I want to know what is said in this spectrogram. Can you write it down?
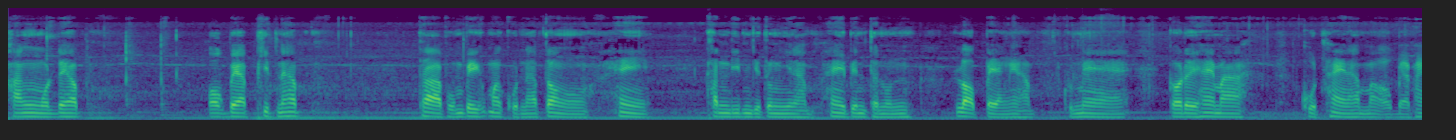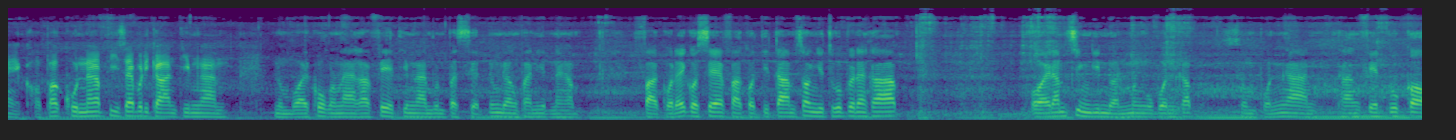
พังหมดเลยครับ ออกแบบผิดนะครับ ถ้าผมไปมาขุดนะครับ ต้องให้คันดินอยู่ตรงนี้นะครับ ให้เป็นถนนรอบแปลงเนะครับ คุณแม่ก็เลยให้มาขุดให้นะครับ มาออกแบบให้ขอบพระคุณนะครับ ที่ใช้บริการทีมงานหนุ่มบอยโคกลงนาคาเฟ่ทีมงานบุญประเสริฐนุ่งเรืองพาณิชย์นะครับ ฝากกดไลค์กดแชร์ฝากกดติดตามช่อง YouTube ด้วยนะครับออยน้ำซิ่งดินด่วนเมืองอุบลครับ สมผลงานทาง Facebook ก็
